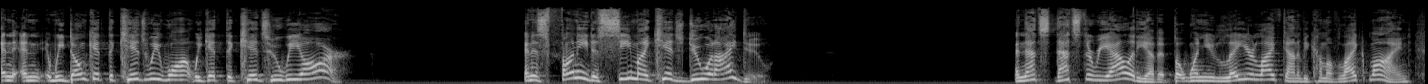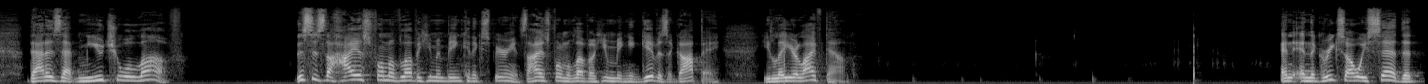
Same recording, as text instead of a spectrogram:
And, and we don't get the kids we want, we get the kids who we are. And it's funny to see my kids do what I do. And that's, that's the reality of it. But when you lay your life down and become of like mind, that is that mutual love. This is the highest form of love a human being can experience. The highest form of love a human being can give is agape. You lay your life down. And, and the Greeks always said that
